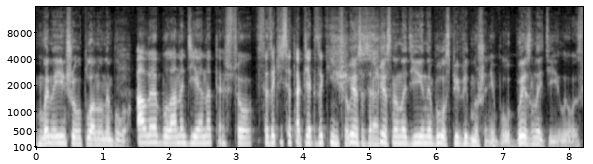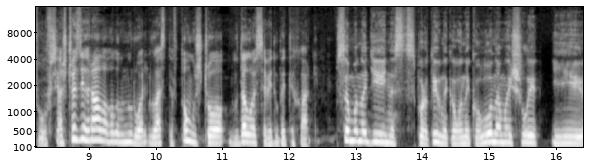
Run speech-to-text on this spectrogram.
В мене іншого плану не було. Але була надія на те, що все закінчиться так, як закінчилося Чес, чесно, надії не було, співвідношення було безнадійливо зовсім. А що зіграло головну роль власне в тому, що вдалося відбити Харків? Самонадійність спортивника, вони колонами йшли, і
